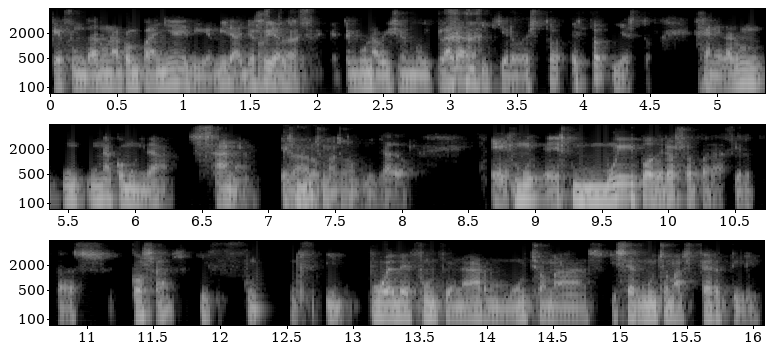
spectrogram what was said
que fundar una compañía y decir, mira, yo soy el que tengo una visión muy clara y quiero esto, esto y esto. Generar una comunidad sana es mucho más complicado. Es muy, es muy, poderoso para ciertas cosas y, y, puede funcionar mucho más y ser mucho más fértil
